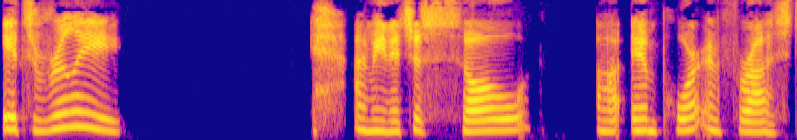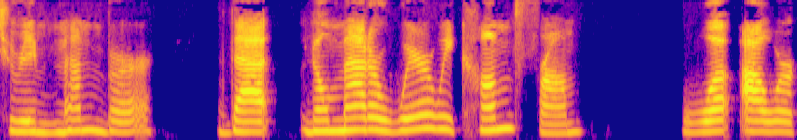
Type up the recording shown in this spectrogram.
it's really, I mean, it's just so uh, important for us to remember that no matter where we come from, what our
